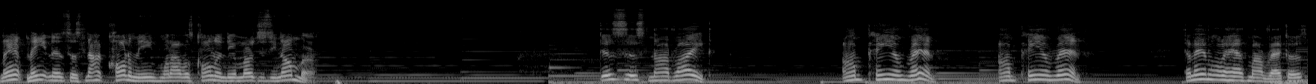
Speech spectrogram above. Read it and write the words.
land maintenance is not calling me when I was calling the emergency number. This is not right. I'm paying rent. I'm paying rent. The landlord has my records,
